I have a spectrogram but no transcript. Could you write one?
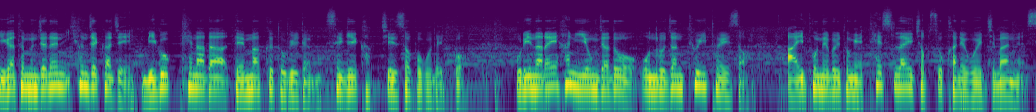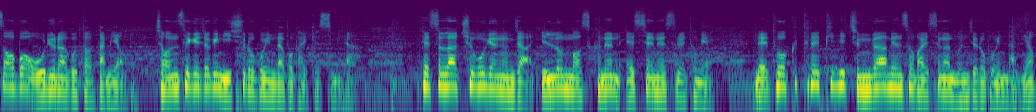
이 같은 문제는 현재까지 미국, 캐나다, 덴마크, 독일 등 세계 각지에서 보고됐고 우리나라의 한 이용자도 오늘 오전 트위터에서 아이폰 앱을 통해 테슬라에 접속하려고 했지만 서버 오류라고 떴다며 전 세계적인 이슈로 보인다고 밝혔습니다. 테슬라 최고 경영자 일론 머스크는 SNS를 통해 네트워크 트래픽이 증가하면서 발생한 문제로 보인다며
